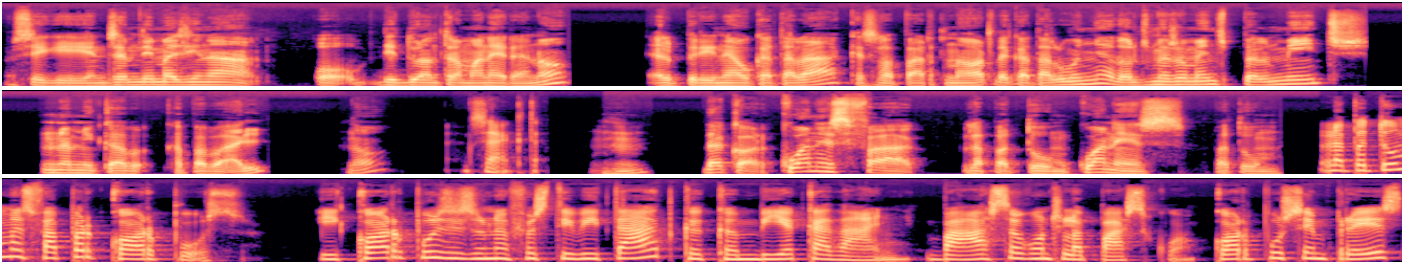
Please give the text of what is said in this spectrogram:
O sigui, ens hem d'imaginar, o dit d'una altra manera, no? El Pirineu català, que és la part nord de Catalunya, doncs més o menys pel mig, una mica cap avall, no? Exacte. Uh -huh. D'acord. Quan es fa la Patum? Quan és Patum? La Patum es fa per Corpus, i Corpus és una festivitat que canvia cada any. Va segons la Pasqua. Corpus sempre és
